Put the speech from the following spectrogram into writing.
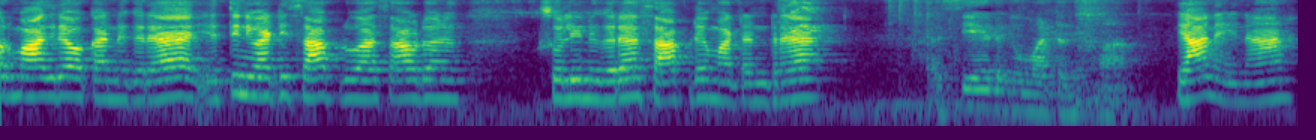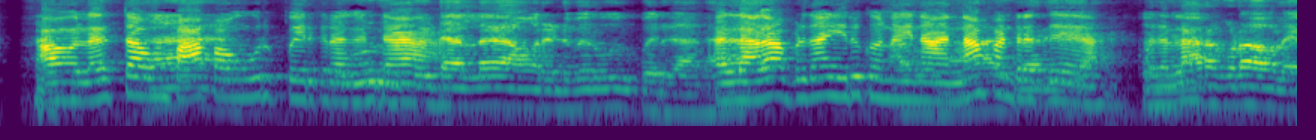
ஒரு மாதிரியா உக்காந்துக்கிற? எத்தனை வாட்டி சாப்பிடுவா சாப்பிடுவான்னு சொல்லினுக்கிறேன் சாப்பிடவே மாட்டேன்ற. எடுக்க மாட்டேங்குதுமா யானைனா அவ லலிதாவும் பாப்பாவும் ஊருக்கு போயிருக்கிறாங்கடா ஊருக்கு போயிட்டால அவங்க ரெண்டு பேரும் ஊருக்கு போயிருக்காங்க. எல்லாரும் அப்படிதான் இருக்கும் நான். என்ன பண்றது? நேரம் கூட அவளை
